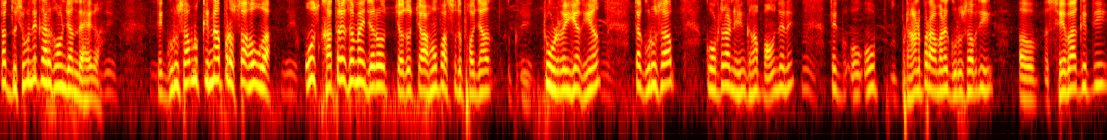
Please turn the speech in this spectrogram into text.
ਤਾਂ ਦੁਸ਼ਮਣ ਦੇ ਘਰ ਕੌਣ ਜਾਂਦਾ ਹੈਗਾ? ਤੇ ਗੁਰੂ ਸਾਹਿਬ ਨੂੰ ਕਿੰਨਾ ਭਰੋਸਾ ਹੋਊਗਾ? ਉਸ ਖਤਰੇ ਸਮੇਂ ਜਦੋਂ ਜਦੋਂ ਚਾਹੋਂ ਪਾਸੋਂ ਤੋਂ ਫੌਜਾਂ ਢੂੰਡ ਰਹੀਆਂ ਸੀਆਂ, ਤਾਂ ਗੁਰੂ ਸਾਹਿਬ ਕੋਟਲਾ ਨਹੀਂ ਖਾਂ ਪਹੁੰਚਦੇ ਨੇ, ਤੇ ਉਹ ਪਠਾਨ ਭਰਾਵਾਂ ਨੇ ਗੁਰੂ ਸਾਹਿਬ ਦੀ ਸੇਵਾ ਕੀਤੀ,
